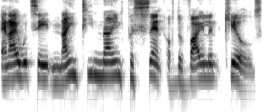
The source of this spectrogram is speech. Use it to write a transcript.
and I would say 99% of the violent kills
